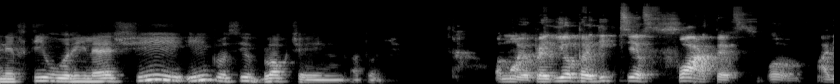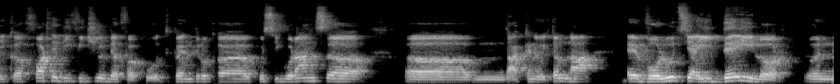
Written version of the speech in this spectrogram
NFT-urile și inclusiv blockchain atunci? E o predicție foarte, adică foarte dificil de făcut, pentru că cu siguranță, uh, dacă ne uităm la evoluția ideilor în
